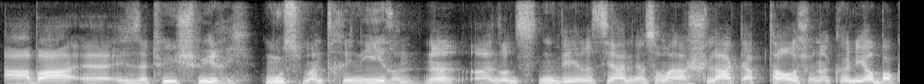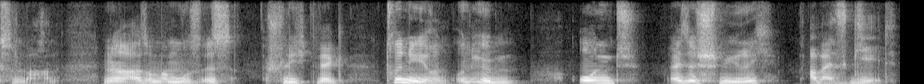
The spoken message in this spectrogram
Aber äh, es ist natürlich schwierig. Muss man trainieren. Ne? Ansonsten wäre es ja ein ganz normaler Schlagabtausch und dann können die auch Boxen machen. Ne? Also man muss es schlichtweg trainieren und üben. Und es ist schwierig, aber es geht.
